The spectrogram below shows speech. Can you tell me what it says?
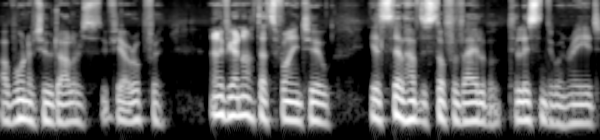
of one or two dollars if you're up for it. And if you're not, that's fine too you'll still have the stuff available to listen to and read.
